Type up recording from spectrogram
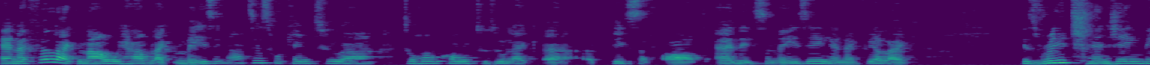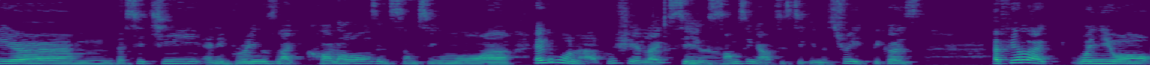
And I feel like now we have like amazing artists who came to, uh, to Hong Kong to do like a, a piece of art and it's amazing. And I feel like is really changing the um, the city and it brings like colors and something more everyone appreciate like seeing yeah. something artistic in the street because i feel like when you're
